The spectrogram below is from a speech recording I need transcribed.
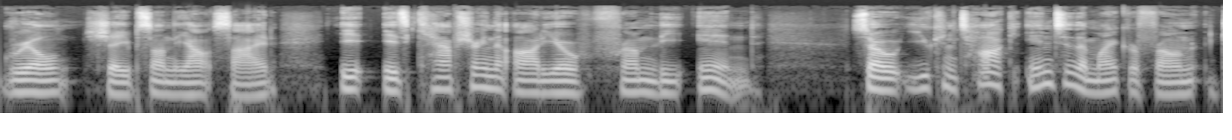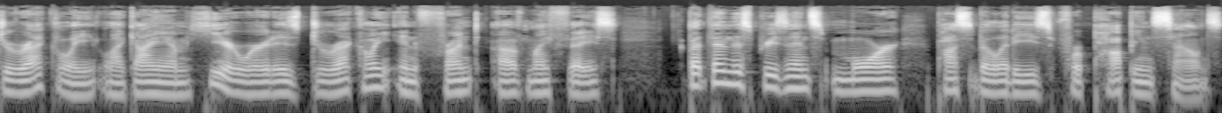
grill shapes on the outside, it is capturing the audio from the end. So you can talk into the microphone directly, like I am here, where it is directly in front of my face. But then this presents more possibilities for popping sounds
